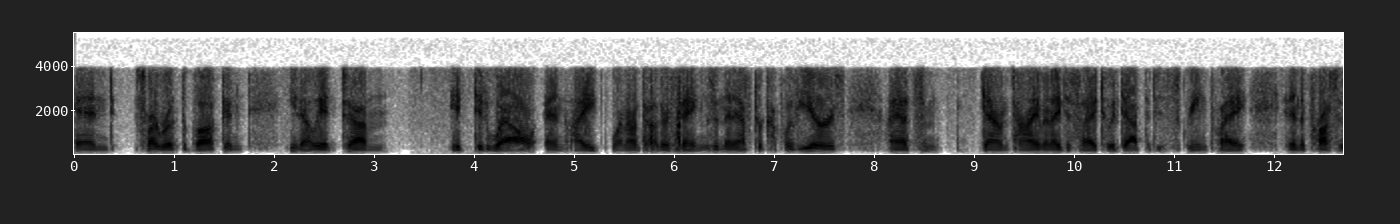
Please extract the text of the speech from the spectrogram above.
and so I wrote the book and you know it um it did well and I went on to other things. And then after a couple of years I had some downtime and I decided to adapt it to screenplay. And in the process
